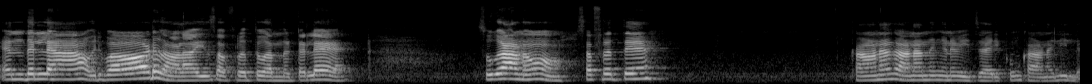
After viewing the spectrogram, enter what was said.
എന്തെല്ലാം? ഒരുപാട് നാളായി സഫ്രത്ത് വന്നിട്ടല്ലേ? സുഖാണോ സഫ്രത്തെ? കാണാ കാണാമെന്ന് ഇങ്ങനെ വിചാരിക്കും കാണലില്ല.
